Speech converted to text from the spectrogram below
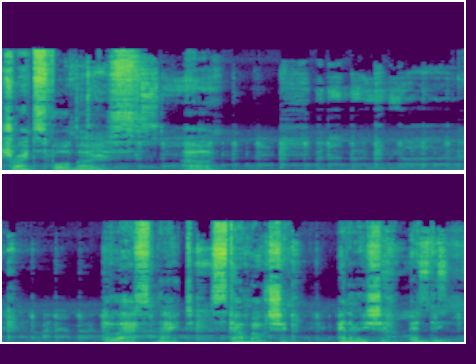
Transformers. Uh, the Last Knight stop motion animation ending.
